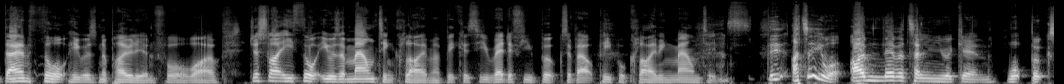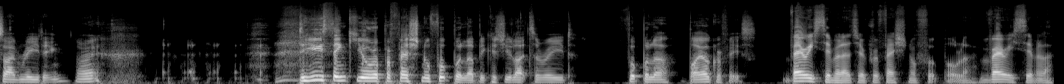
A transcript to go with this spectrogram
Dan thought he was Napoleon for a while, just like he thought he was a mountain climber because he read a few books about people climbing mountains. I tell you what, I'm never telling you again what books I'm reading. All right. Do you think you're a professional footballer because you like to read footballer biographies? Very similar to a professional footballer. Very similar.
